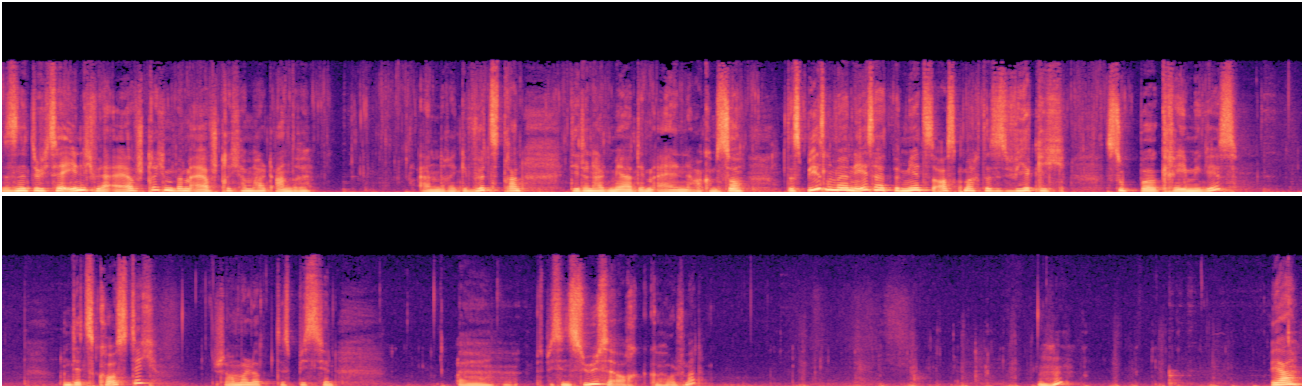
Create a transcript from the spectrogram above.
Das ist natürlich sehr ähnlich wie der Eiaufstrich und beim Eiaufstrich haben halt andere, andere Gewürze dran, die dann halt mehr dem Ei nachkommen. So, das bisschen Mayonnaise hat bei mir jetzt ausgemacht, dass es wirklich super cremig ist. Und jetzt koste ich. Schau mal, ob das bisschen, äh, bisschen Süße auch geholfen hat. Mhm. Ja,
